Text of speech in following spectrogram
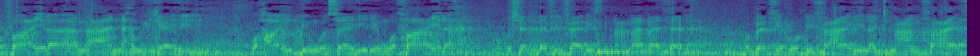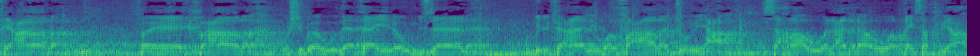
wafaacilaa maca naxwi kaahilin waxaa'idin wasaahilin wafaacilah washada fi lfarisi macmaa maala wbifacaa'il ajmacan ficaala facaala washibhu daataain ow musaala وشبه ذاتين أو مزالة وبالفعال والفعال جمعا السحراء والعذراء والقيس اطبعا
